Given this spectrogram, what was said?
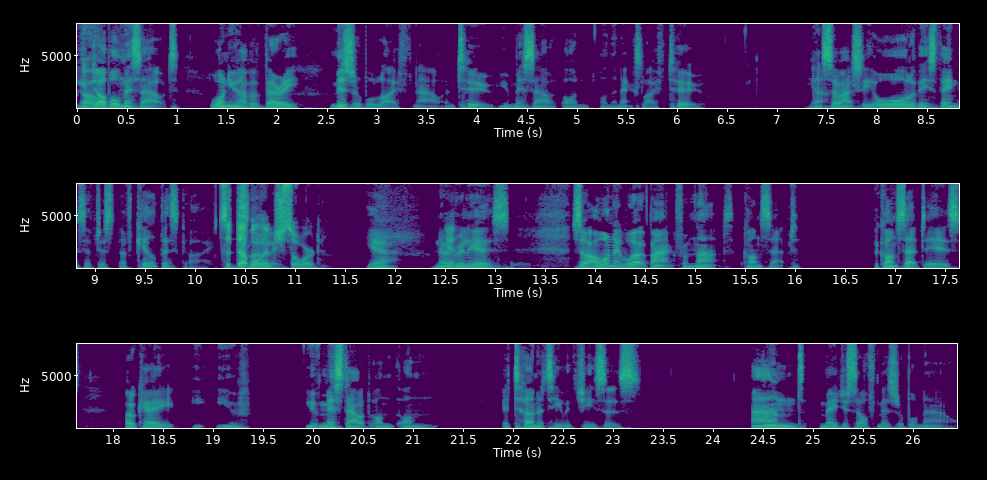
you Oh. double miss out. One, you Mm. have a very miserable life now, and two, you miss out on on the next life too. yeah. And so actually, all of these things have just have killed this guy. it's a double-edged sword. Yeah, no, Yeah. it really is. So I want to work back from that concept. The concept is, okay, y- you've you've missed out on on eternity with Jesus, and made yourself miserable now.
